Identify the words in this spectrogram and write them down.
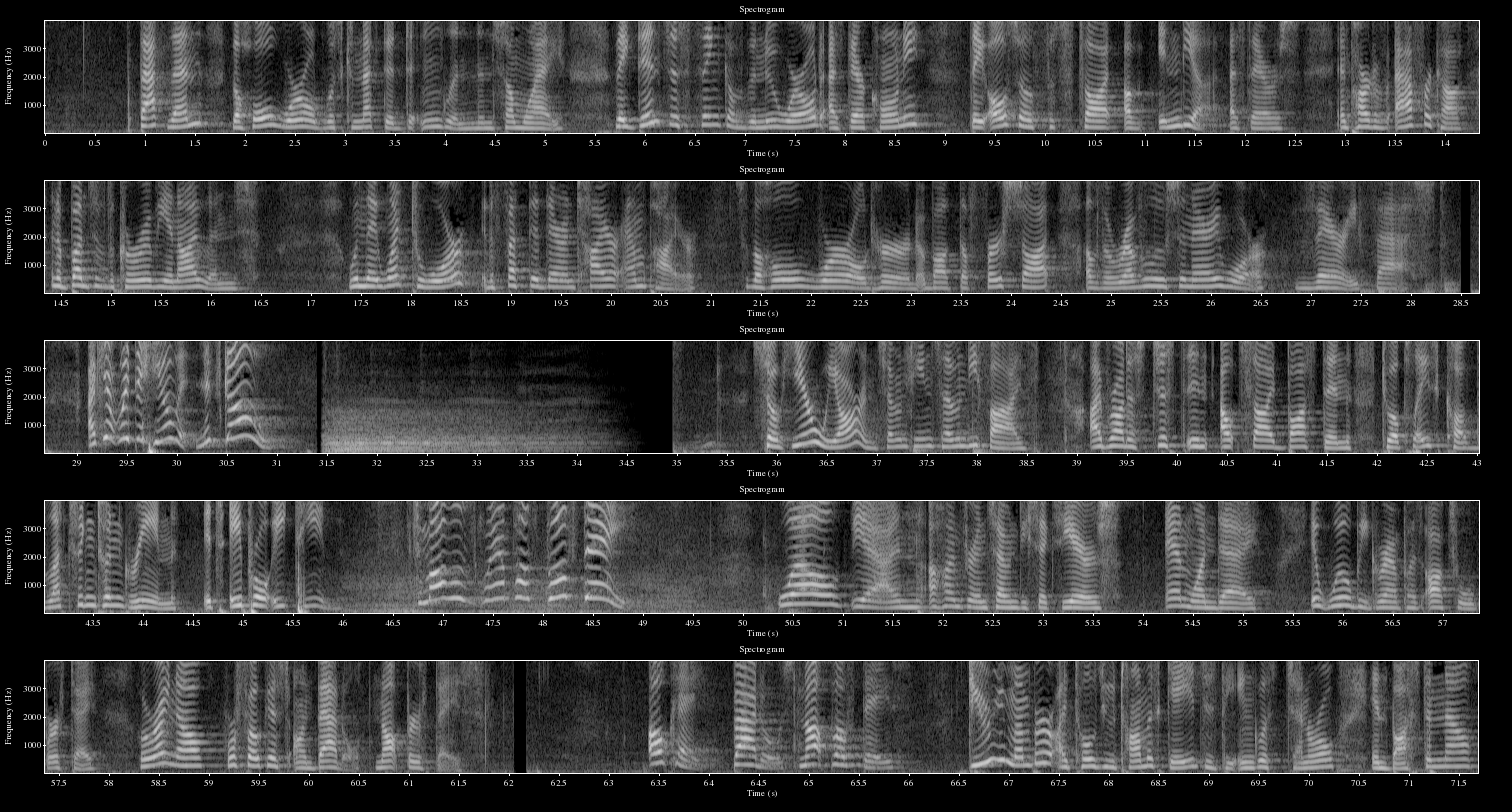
Back then, the whole world was connected to England in some way. They didn't just think of the New World as their colony, they also th- thought of India as theirs, and part of Africa, and a bunch of the Caribbean islands. When they went to war, it affected their entire empire. So the whole world heard about the first shot of the Revolutionary War very fast. I can't wait to hear it. Let's go! So here we are in 1775. I brought us just in outside Boston to a place called Lexington Green. It's April 18. Tomorrow's Grandpa's birthday! Well, yeah, in 176 years and one day. It will be Grandpa's actual birthday. But right now, we're focused on battle, not birthdays. Okay, battles, not birthdays. Do you remember I told you Thomas Gage is the English general in Boston now?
